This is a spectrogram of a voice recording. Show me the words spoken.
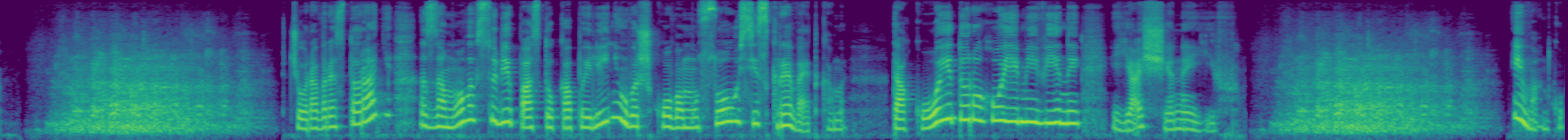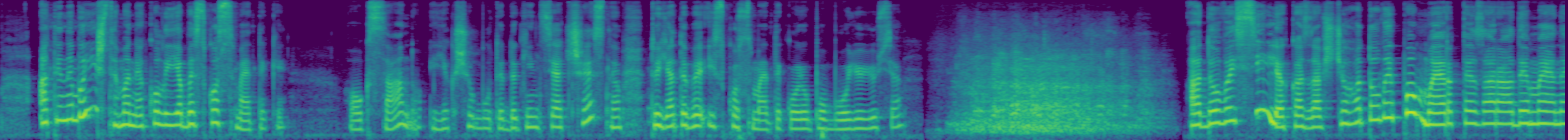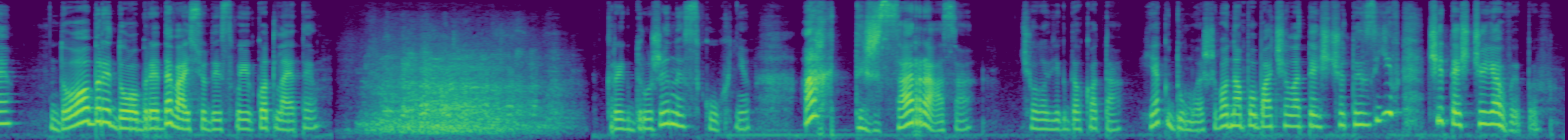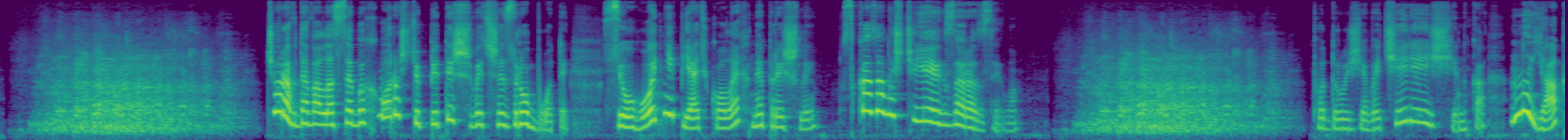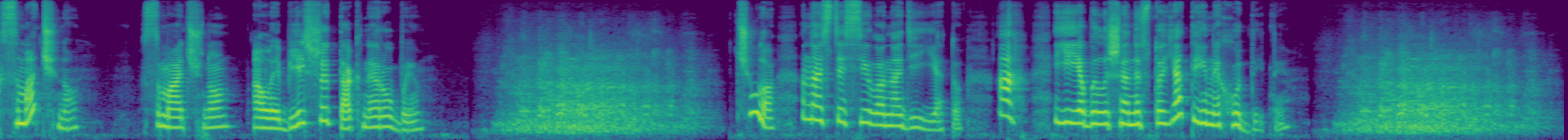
Вчора в ресторані замовив собі пасту капеліні у вершковому соусі з креветками. Такої дорогої мівіни я ще не їв. Іванку, а ти не боїшся мене, коли я без косметики? Оксано, якщо бути до кінця чесним, то я тебе із косметикою побоююся. А до весілля казав, що готовий померти заради мене. Добре, добре, давай сюди свої котлети. Крик дружини з кухні. Ах ти ж зараза. Чоловік до кота. Як думаєш, вона побачила те, що ти з'їв, чи те, що я випив? Вчора вдавала себе хворо, щоб піти швидше з роботи. Сьогодні п'ять колег не прийшли. Сказали, що я їх заразила. Подружжя вечеряє жінка. Ну як, смачно? Смачно, але більше так не роби. Чула, Настя сіла на дієту. А, їй аби лише не стояти і не ходити.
